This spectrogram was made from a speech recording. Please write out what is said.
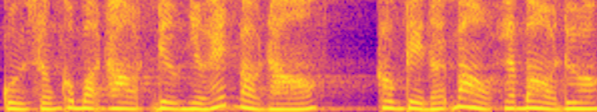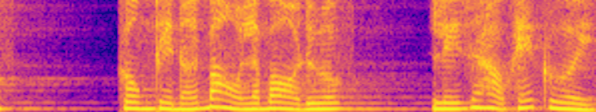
Cuộc sống của bọn họ đều nhớ hết vào nó. Không thể nói bỏ là bỏ được. Không thể nói bỏ là bỏ được. Lý Gia Hảo khẽ cười,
